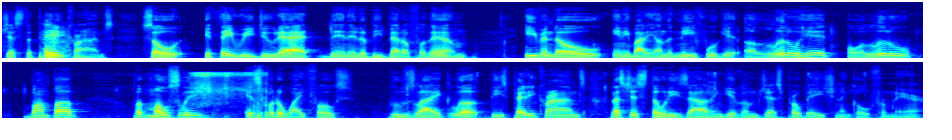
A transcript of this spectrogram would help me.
just the petty crimes. So if they redo that, then it'll be better for them. Even though anybody underneath will get a little hit or a little bump up, but mostly it's for the white folks who's like, look, these petty crimes, let's just throw these out and give them just probation and go from there.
